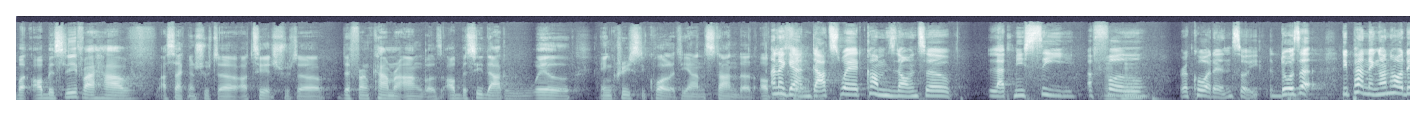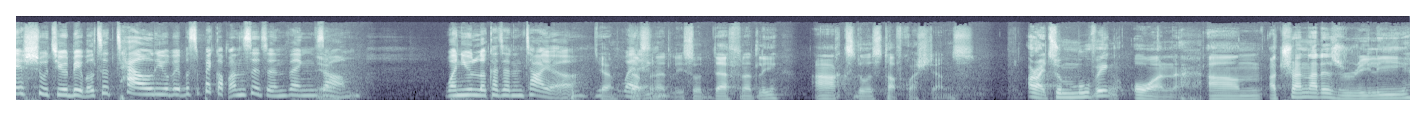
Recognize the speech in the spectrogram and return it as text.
But obviously, if I have a second shooter, a third shooter, different camera angles, obviously that will increase the quality and standard. Of and again film. that's where it comes down to let me see a full Mm-hmm. Recording so those are depending on how they shoot you'll be able to tell you'll be able to pick up on certain things Yeah. um when you look at an entire Yeah, wedding. definitely. So definitely ask those tough questions. All right, so moving on, um, a trend that is really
